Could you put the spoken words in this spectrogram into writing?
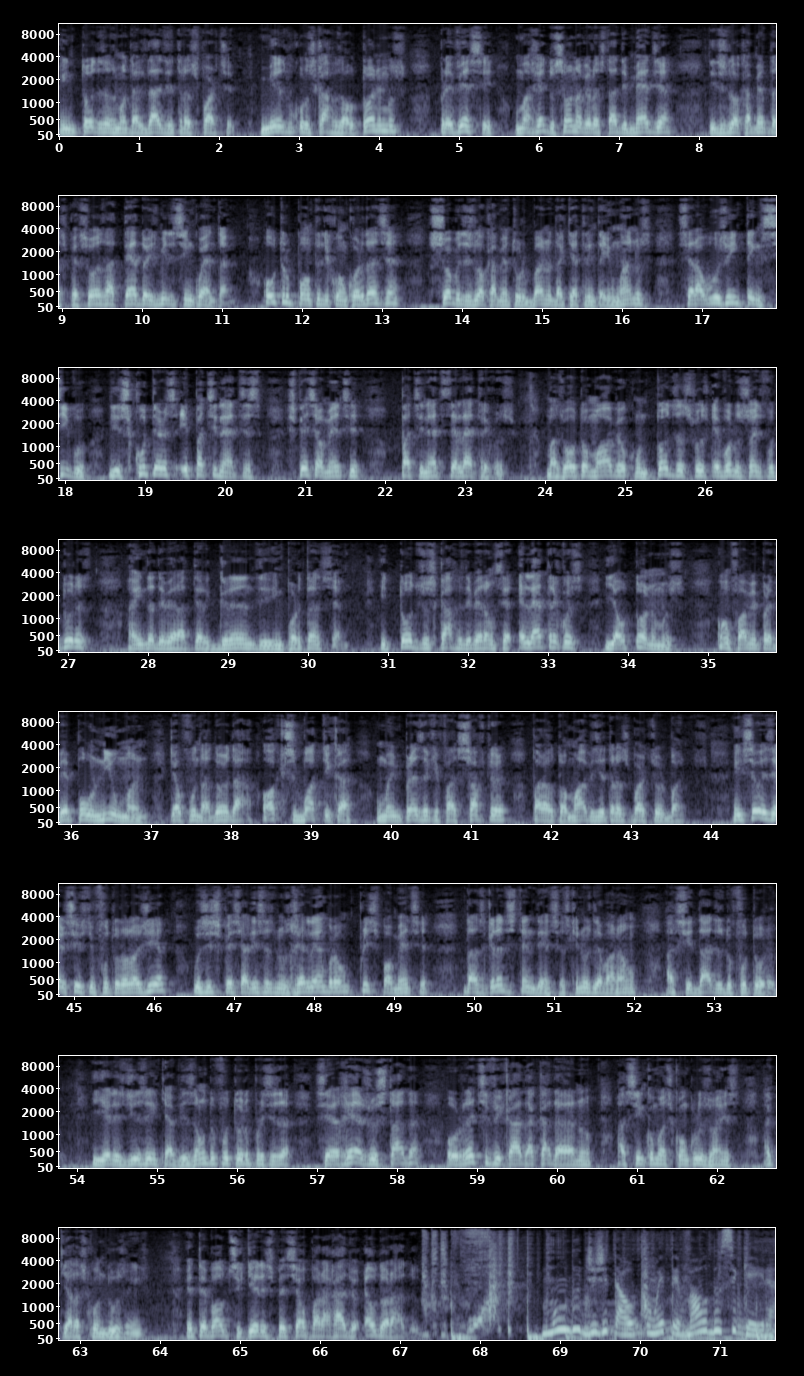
em todas as modalidades de transporte. Mesmo com os carros autônomos, prevê-se uma redução na velocidade média de deslocamento das pessoas até 2050. Outro ponto de concordância sobre o deslocamento urbano daqui a 31 anos será o uso intensivo de scooters e patinetes, especialmente patinetes elétricos. Mas o automóvel, com todas as suas evoluções futuras, ainda deverá ter grande importância. E todos os carros deverão ser elétricos e autônomos, conforme prevê Paul Newman, que é o fundador da Oxbotica, uma empresa que faz software para automóveis e transportes urbanos. Em seu exercício de futurologia, os especialistas nos relembram principalmente das grandes tendências que nos levarão às cidades do futuro. E eles dizem que a visão do futuro precisa ser reajustada ou retificada a cada ano, assim como as conclusões a que elas conduzem. Etevaldo Siqueira, especial para a Rádio Eldorado. Mundo Digital com Etevaldo Siqueira.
